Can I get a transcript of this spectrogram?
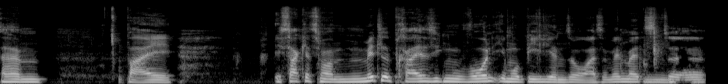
ähm, bei, ich sag jetzt mal, mittelpreisigen Wohnimmobilien so. Also wenn man jetzt äh,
